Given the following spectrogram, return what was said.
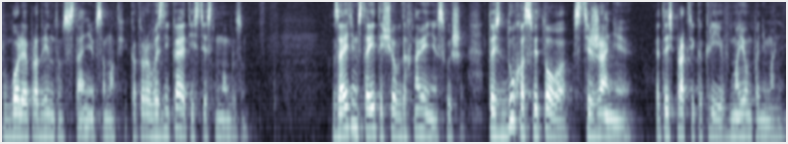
в более продвинутом состоянии, в самадхи, которое возникает естественным образом. За этим стоит еще вдохновение свыше. То есть Духа Святого, стяжание, это есть практика крии, в моем понимании.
